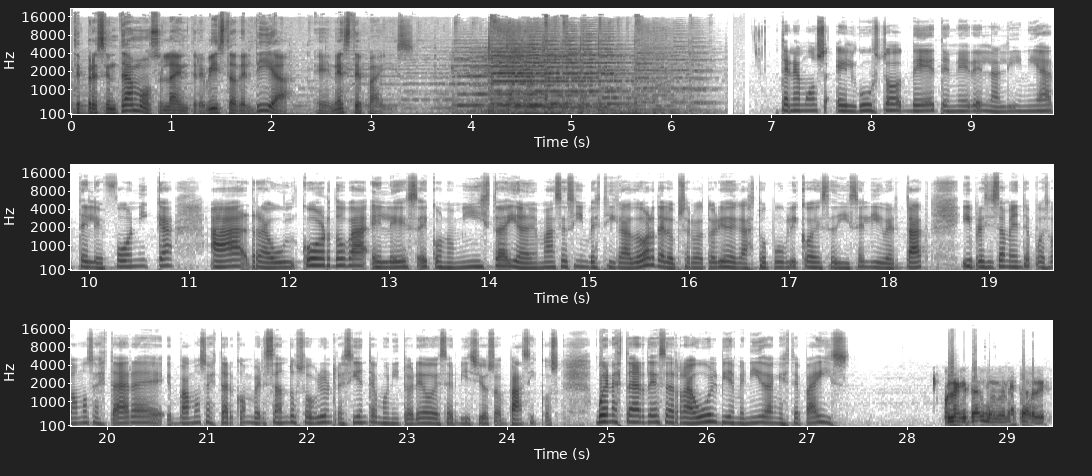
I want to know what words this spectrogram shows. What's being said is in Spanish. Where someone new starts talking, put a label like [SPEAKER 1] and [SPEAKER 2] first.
[SPEAKER 1] Te presentamos la entrevista del día en este país.
[SPEAKER 2] tenemos el gusto de tener en la línea telefónica a Raúl Córdoba. Él es economista y además es investigador del Observatorio de Gasto Público de Se dice Libertad y precisamente pues vamos a estar eh, vamos a estar conversando sobre un reciente monitoreo de servicios básicos. Buenas tardes, Raúl, bienvenido en este país.
[SPEAKER 3] Hola, ¿qué tal? Muy buenas tardes.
